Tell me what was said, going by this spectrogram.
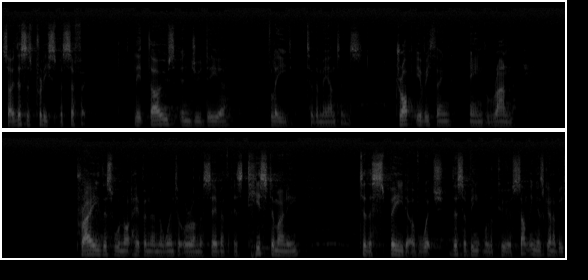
So this is pretty specific. Let those in Judea flee to the mountains. Drop everything and run. Pray this will not happen in the winter or on the Sabbath as testimony to the speed of which this event will occur. Something is going to be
